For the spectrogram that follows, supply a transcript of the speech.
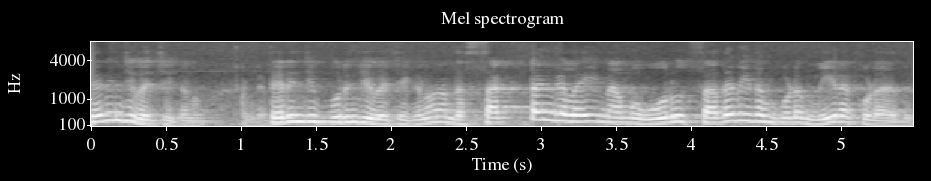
தெரிஞ்சு வச்சுக்கணும். தெரிஞ்சு புரிஞ்சு வச்சுக்கணும். அந்த சட்டங்களை நம்ம ஒரு சதவீதம் கூட மீறக்கூடாது.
